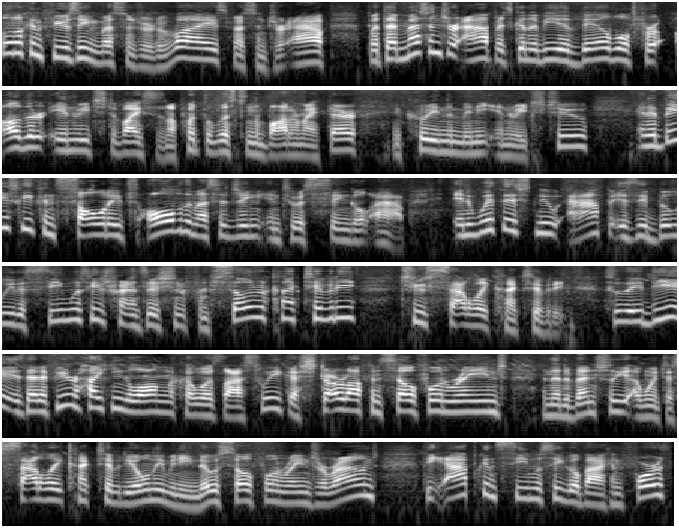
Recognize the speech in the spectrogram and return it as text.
little confusing, Messenger device, Messenger app, but that Messenger app is gonna be available for other InReach devices. And I'll put the list on the bottom right there, including the Mini InReach 2. And it basically consolidates all of the messaging into a single app. And with this new app is the ability to seamlessly transition from cellular connectivity to satellite connectivity. So the idea is that if you're hiking along like I was last week, I start off in cell phone range, and then eventually I went to satellite connectivity only, meaning no cell phone range around, the app can seamlessly seamlessly go back and forth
